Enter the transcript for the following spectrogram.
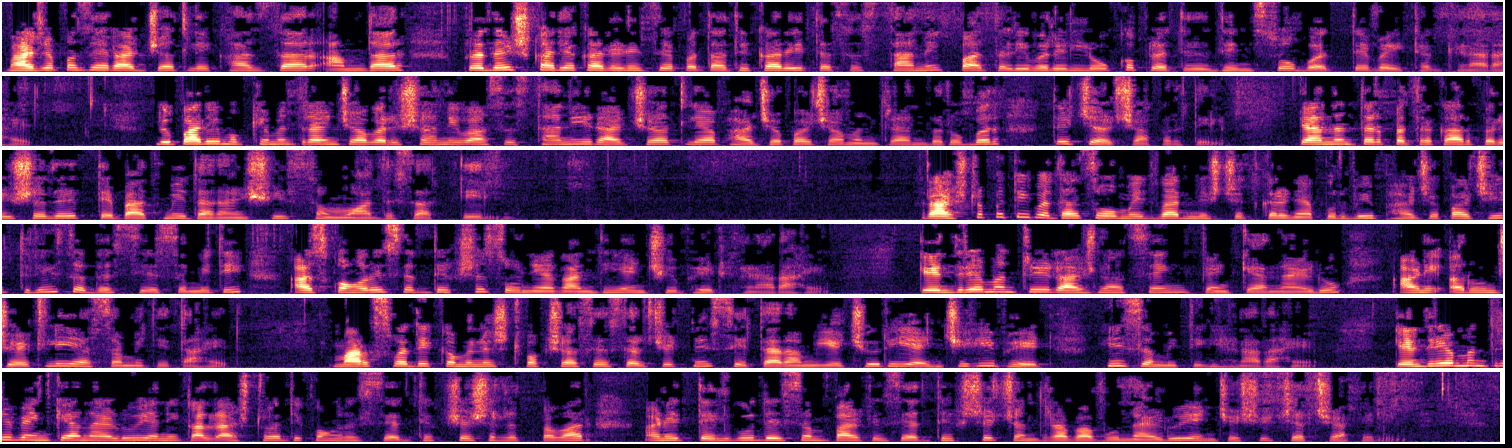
भाजपचे राज्यातले खासदार आमदार प्रदेश कार्यकारिणीचे पदाधिकारी तसंच स्थानिक पातळीवरील लोकप्रतिनिधींसोबत ते बैठक घेणार आहेत. दुपारी मुख्यमंत्र्यांच्या वर्षा निवासस्थानी राज्यातल्या भाजपच्या मंत्र्यांबरोबर ते चर्चा करतील. त्यानंतर पत्रकार परिषदेत ते बातमीदारांशी संवाद साधतील. राष्ट्रपतीपदाचा उमेदवार निश्चित करण्यापूर्वी भाजपाची त्रिसदस्यीय समिती आज काँग्रेस अध्यक्ष सोनिया गांधी यांची भेट घेणार आहे. केंद्रीय मंत्री राजनाथ सिंग व्यंकय्या नायडू आणि अरुण जेटली या समितीत आहेत. मार्क्सवादी कम्युनिस्ट पक्षाचे सरचिटणीस सीताराम येचुरी यांचीही भेट ही समिती घेणार आहे. केंद्रीय मंत्री व्यंकय्या नायडू यांनी काल राष्ट्रवादी काँग्रेसचे अध्यक्ष शरद पवार आणि तेलगू देसम पार्टीचे अध्यक्ष चंद्राबाबू नायडू यांच्याशी चर्चा केली.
